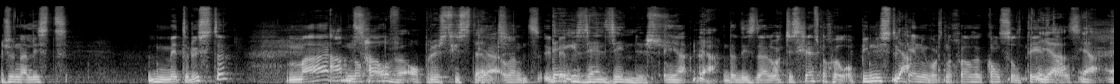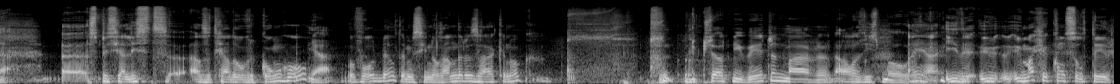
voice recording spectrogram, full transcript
journalist met rusten, maar ambtshalve nogal- op rust gesteld. Ja, want u Tegen bent- zijn zin dus. Ja, ja. dat is duidelijk. Want u schrijft nog wel opiniestukken Ja. en u wordt nog wel geconsulteerd als ja, ja. eh, specialist als het gaat over Congo, bijvoorbeeld. En misschien nog andere zaken ook. Ik zou het niet weten, maar eh, alles is mogelijk. Ah ja, iedereen, u, u mag geconsulteerd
